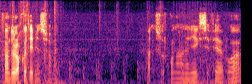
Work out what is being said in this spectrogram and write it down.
Enfin, de leur côté, bien sûr, mais... Ah, sauf qu'on a un allié qui s'est fait avoir.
